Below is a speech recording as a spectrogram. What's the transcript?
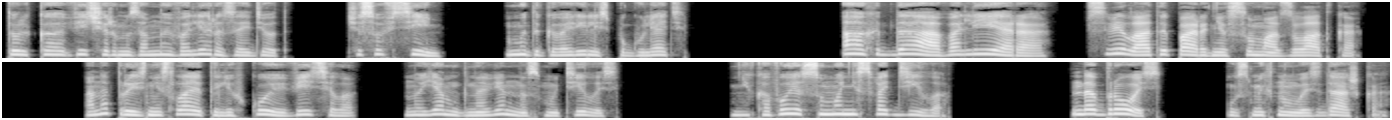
«Только вечером за мной Валера зайдет. Часов семь. Мы договорились погулять». «Ах да, Валера! Свела ты парня с ума, Златка!» Она произнесла это легко и весело, но я мгновенно смутилась. Никого я с ума не сводила. Да брось, усмехнулась Дашка.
